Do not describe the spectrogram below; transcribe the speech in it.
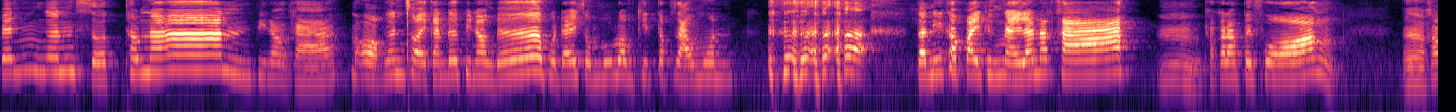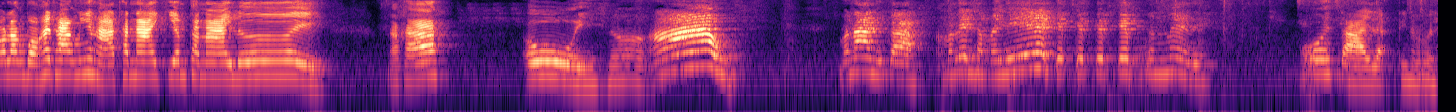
เป็นเงินสดเท่านั้น พี่น้องคะมาออกเงินซอยกันเด้อพี่น้องเด้อผู้ใดสมรู้ร่วมคิดกับสาวมนตอนนี้เขาไปถึงไหนแล้วนะคะ อืมเขากำลังไปฟ้อง เออเขากำลังบอกให้ทางนี้หาทนายเกียมทนายเลยนะคะ โอ้ยเนาะอ้าวมาหน้านี่ค่ะเอามาเล่นทำไมเนี่ยเก็บเก็บเก็บเก็บเงินแม่นี่ โอ้ยตายละพี่น้องเอ้ย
